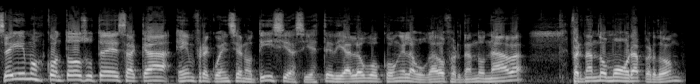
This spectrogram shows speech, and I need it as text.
Seguimos con todos ustedes acá en Frecuencia Noticias y este diálogo con el abogado Fernando Nava, Fernando Mora, perdón,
